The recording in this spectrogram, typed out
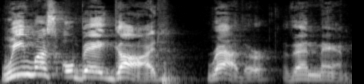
We must obey God rather than man.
